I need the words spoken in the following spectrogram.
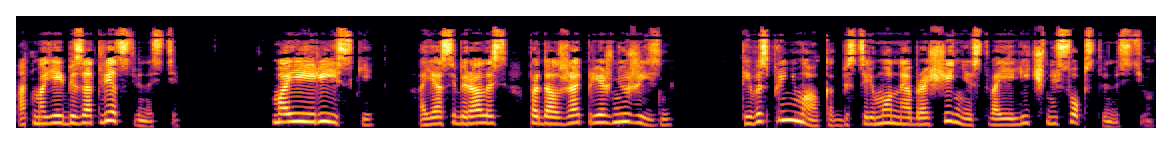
от моей безответственности. Мои риски, а я собиралась продолжать прежнюю жизнь, ты воспринимал как бесцеремонное обращение с твоей личной собственностью.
